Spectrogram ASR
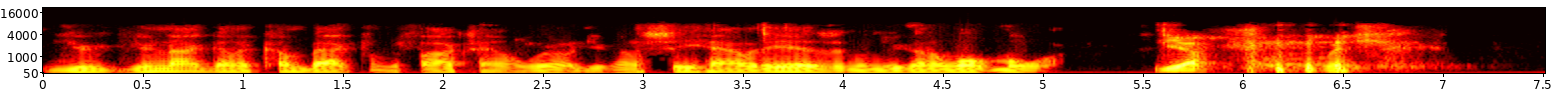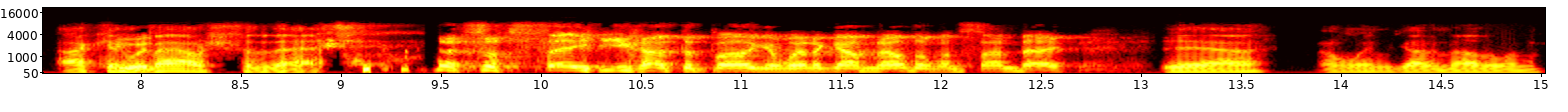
you're you're not gonna come back from the foxhound world. You're gonna see how it is and then you're gonna want more. Yeah. Which I can vouch for that. So say you got the bug and went and got another one Sunday. yeah. I went and got another one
